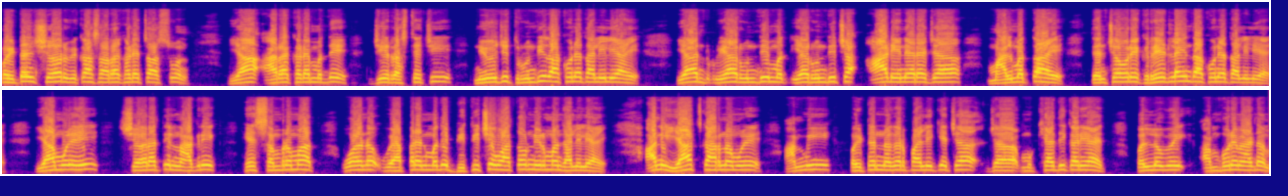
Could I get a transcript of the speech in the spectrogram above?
पैठण शहर विकास आराखड्याचा असून या आराखड्यामध्ये जी रस्त्याची नियोजित रुंदी दाखवण्यात आलेली आहे या या रुंदी या रुंदीच्या आड येणाऱ्या ज्या मालमत्ता आहे त्यांच्यावर एक रेड लाईन दाखवण्यात आलेली आहे. यामुळे शहरातील नागरिक हे संभ्रमात व व्यापाऱ्यांमध्ये भीतीचे वातावरण निर्माण झालेले आहे. आणि याच कारणामुळे आम्ही पैठण नगरपालिकेच्या ज्या मुख्याधिकारी आहेत पल्लवी आंबोरे मॅडम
